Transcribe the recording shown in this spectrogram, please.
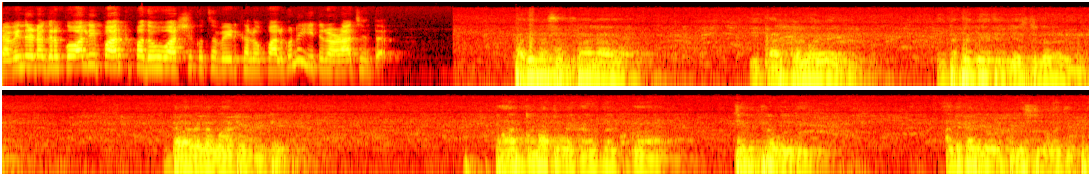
రవీంద్రనగర్ కోలీ పార్క్ పదవ వార్షికోత్సవ వేడుకలో పాల్గొన్న ఈటల రాజేందర్. పది వసంతాల ఈ కార్యక్రమాన్ని ఎంత పెద్ద ఎత్తున చేస్తున్నారో అడిగారు ఇంకా మాట ఏంటంటే పార్క్ మాత్రమే కాదు దానికి ఒక చరిత్ర ఉంది. అందుకని మేము పిలుస్తున్నామని చెప్పి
